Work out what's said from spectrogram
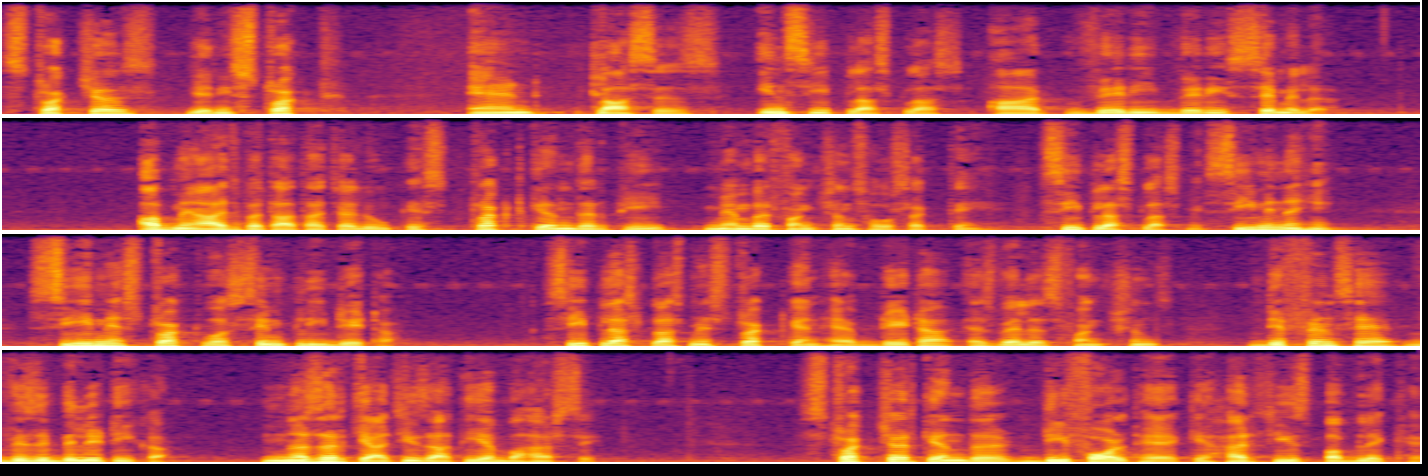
اسٹرکچرز یعنی struct and classes in C plus plus are very very similar اب میں آج بتاتا چلوں کہ اسٹرکٹ کے اندر بھی ممبر فنکشنز ہو سکتے ہیں. سی پلس پلس میں. سی میں نہیں. سی میں struct was simply data C plus plus میں struct can have data as well as function difference ہے ویزیبلٹی کا. نظر کیا چیز آتی ہے باہر سے. اسٹرکچر کے اندر ڈیفالٹ ہے کہ ہر چیز پبلک ہے۔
